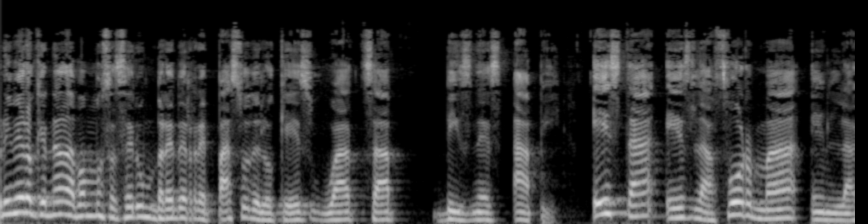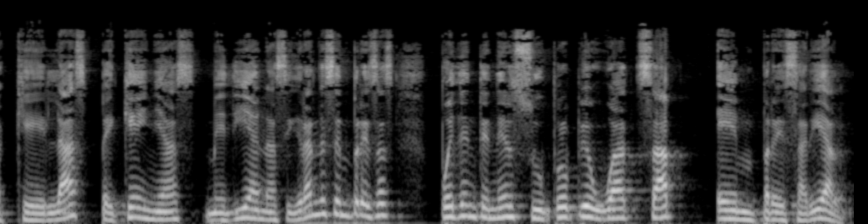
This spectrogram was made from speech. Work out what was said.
Primero que nada vamos a hacer un breve repaso de lo que es WhatsApp Business API. Esta es la forma en la que las pequeñas, medianas y grandes empresas pueden tener su propio WhatsApp empresarial.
